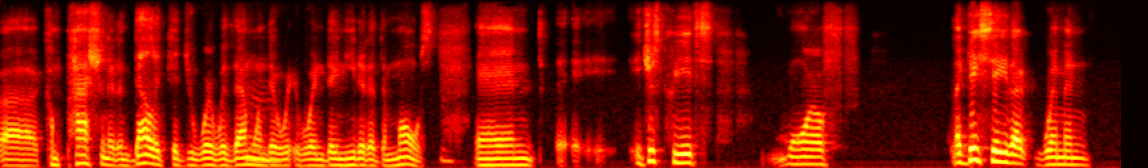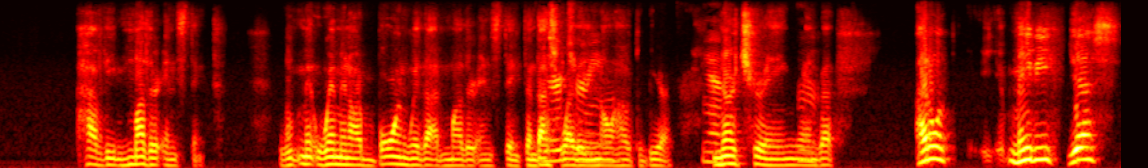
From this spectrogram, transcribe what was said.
uh, compassionate and delicate you were with them mm. when they mm. were, when they needed it the most, mm. and it, it just creates more of, like they say that women have the mother instinct. Women are born with that mother instinct, and that's Nurturing. why they know how to be a yeah. nurturing mm. and i don't maybe yes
